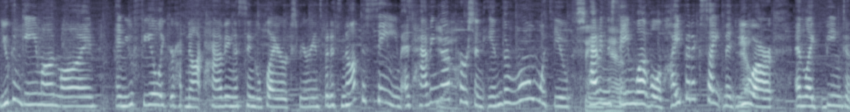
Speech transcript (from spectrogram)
you can game online and you feel like you're not having a single player experience, but it's not the same as having that person in the room with you, Same, having the yeah. same level of hype and excitement you are, and like being to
